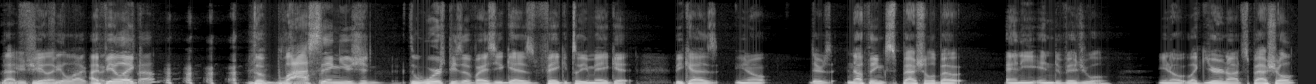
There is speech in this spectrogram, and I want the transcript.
that you feeling. feel like I feel like the last thing you should the worst piece of advice you get is fake it till you make it because you know there's nothing special about any individual you know like you're not special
